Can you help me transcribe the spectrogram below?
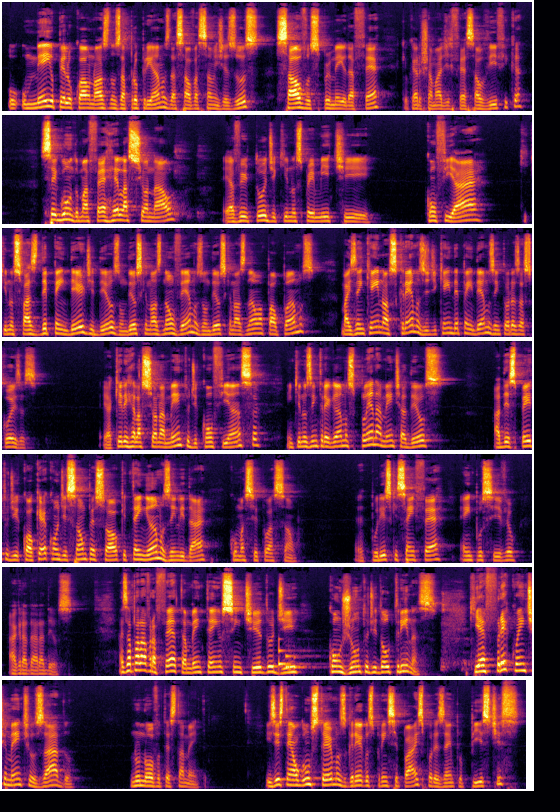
o, o meio pelo qual nós nos apropriamos da salvação em Jesus, salvos por meio da fé, que eu quero chamar de fé salvífica. Segundo, uma fé relacional, é a virtude que nos permite confiar que, que nos faz depender de Deus, um Deus que nós não vemos, um Deus que nós não apalpamos, mas em quem nós cremos e de quem dependemos em todas as coisas. É aquele relacionamento de confiança em que nos entregamos plenamente a Deus, a despeito de qualquer condição pessoal que tenhamos em lidar com uma situação. É por isso que sem fé é impossível agradar a Deus. Mas a palavra fé também tem o sentido de conjunto de doutrinas, que é frequentemente usado no Novo Testamento. Existem alguns termos gregos principais, por exemplo, pistes,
